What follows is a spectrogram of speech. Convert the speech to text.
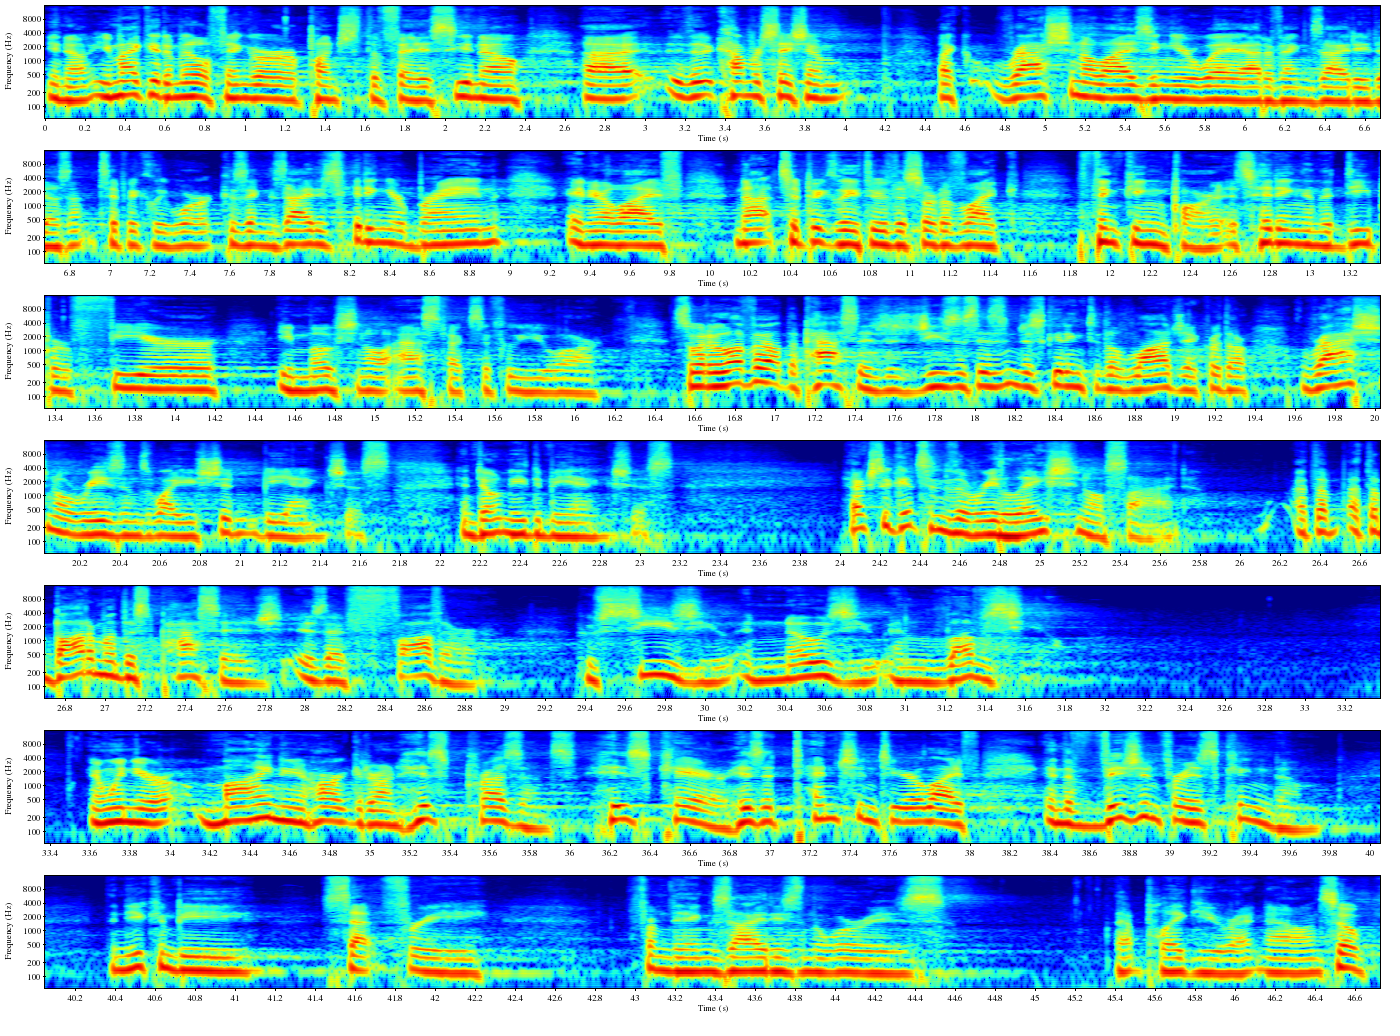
You know, you might get a middle finger or a punch to the face. You know, uh, the conversation like rationalizing your way out of anxiety doesn't typically work because anxiety is hitting your brain in your life, not typically through the sort of like thinking part. It's hitting in the deeper fear, emotional aspects of who you are. So, what I love about the passage is Jesus isn't just getting to the logic or the rational reasons why you shouldn't be anxious and don't need to be anxious. He actually gets into the relational side. At the, at the bottom of this passage is a father who sees you and knows you and loves you. And when your mind and your heart get around His presence, His care, His attention to your life, and the vision for His kingdom, then you can be set free from the anxieties and the worries that plague you right now. And so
